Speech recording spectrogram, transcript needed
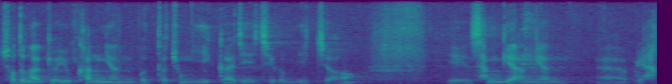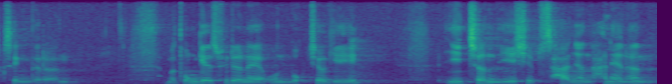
초등학교 6학년부터 중2까지 지금 있죠. 3개 학년 어, 우리 학생들은 뭐 동계 수련에 온 목적이 2024년 한 해는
